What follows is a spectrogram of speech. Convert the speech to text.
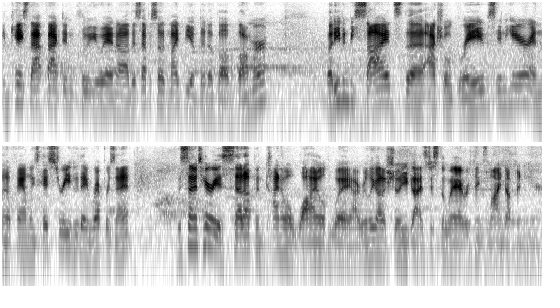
in case that fact didn't clue you in, uh, this episode might be a bit of a bummer. But even besides the actual graves in here and the family's history, who they represent, the cemetery is set up in kind of a wild way. I really got to show you guys just the way everything's lined up in here.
